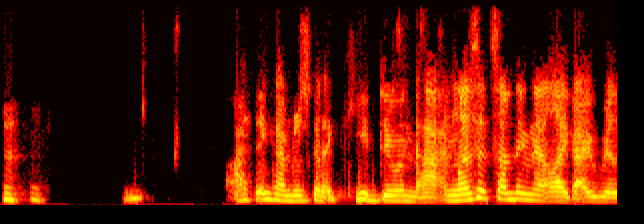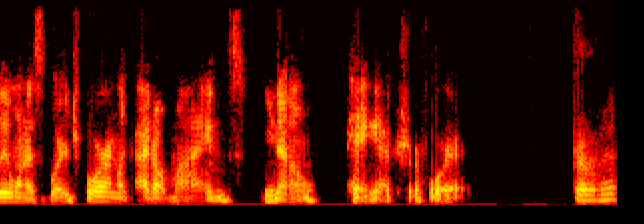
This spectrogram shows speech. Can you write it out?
I think I'm just gonna keep doing that unless it's something that like I really want to splurge for and like I don't mind, you know, paying extra for it. Got it.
